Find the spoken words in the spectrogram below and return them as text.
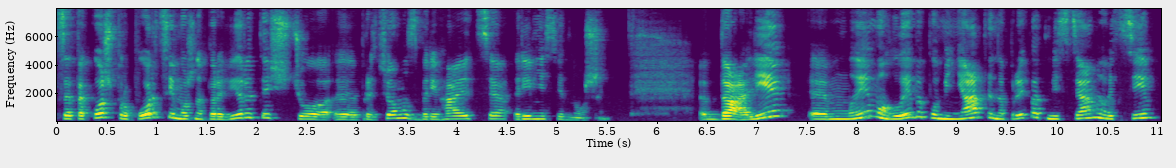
Це також пропорції, можна перевірити, що е, при цьому зберігається рівність відношень. Далі е, ми могли би поміняти, наприклад, місцями оці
